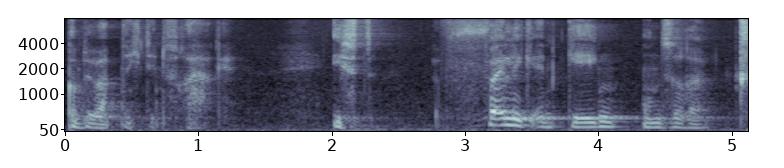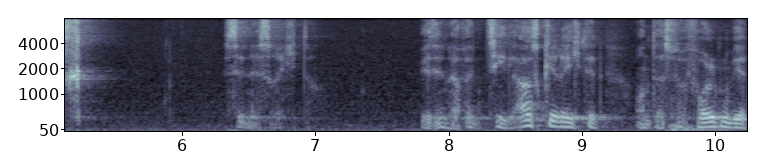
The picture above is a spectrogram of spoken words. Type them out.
kommt überhaupt nicht in Frage, ist völlig entgegen unserer Sinnesrichtung. Wir sind auf ein Ziel ausgerichtet und das verfolgen wir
